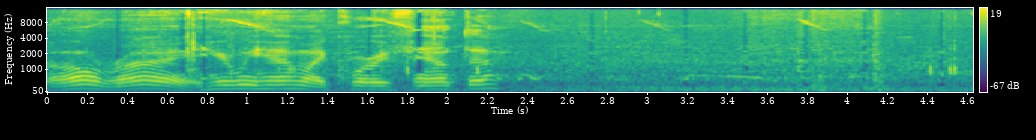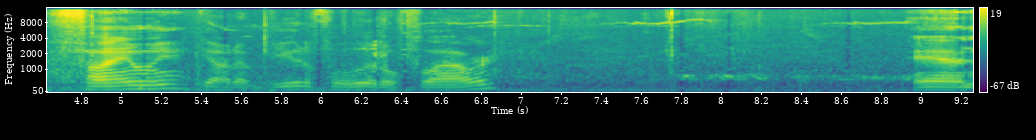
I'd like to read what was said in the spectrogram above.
Alright, here we have my Coryphantha. Finally got a beautiful little flower. And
